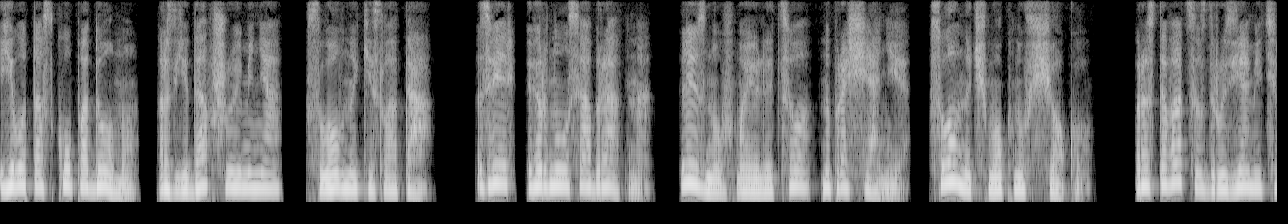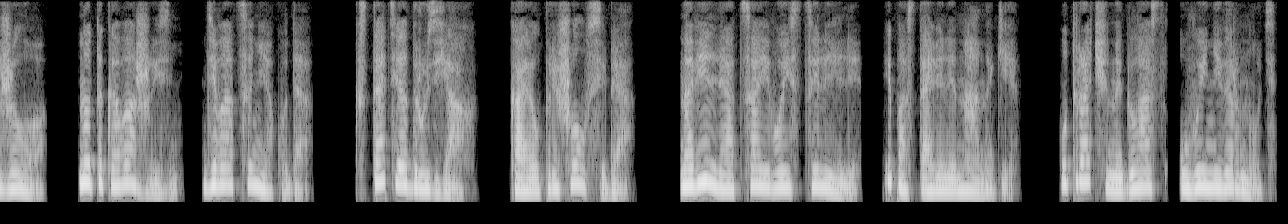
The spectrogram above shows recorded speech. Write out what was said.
его тоску по дому, разъедавшую меня, словно кислота. Зверь вернулся обратно, лизнув мое лицо на прощание, словно чмокнув щеку. Расставаться с друзьями тяжело, но такова жизнь, деваться некуда. Кстати, о друзьях. Кайл пришел в себя. На вилле отца его исцелили и поставили на ноги. Утраченный глаз, увы, не вернуть,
